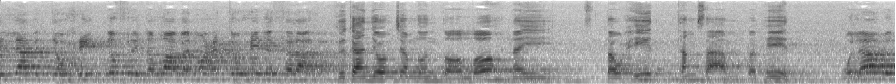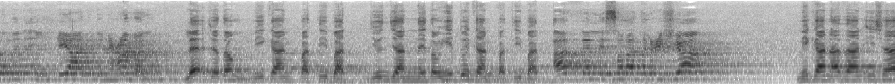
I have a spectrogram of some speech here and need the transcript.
لله بالتوحيد نفرد الله بأنواع التوحيد الثلاثة คือการยอมจำนนต่ออัลลอฮ์ในเตาฮีดทั้งสามประเภท ولا بد من انقياد من عمل และจะต้องมีการปฏิบัติ ยืนยันในเตาฮีดด้วยการปฏิบัติ أذن لصلاة العشاء มีการอาซานอิชะ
